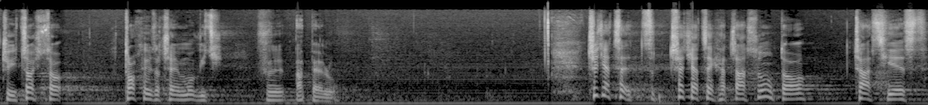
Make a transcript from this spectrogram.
Czyli coś, co trochę zacząłem mówić w apelu. Trzecia, ce trzecia cecha czasu to czas jest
